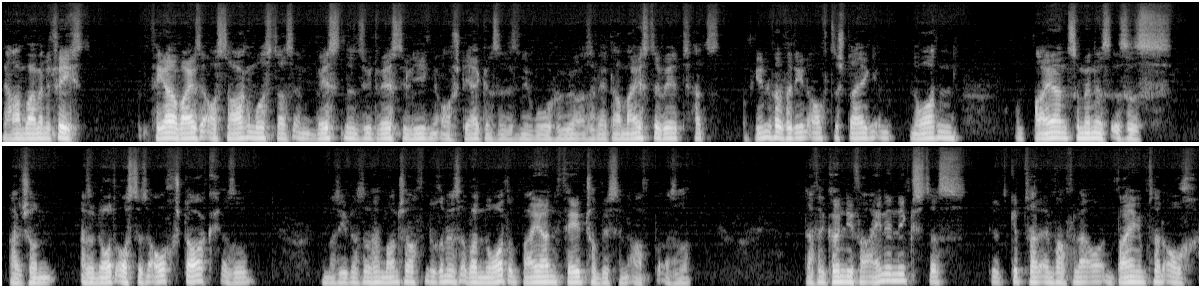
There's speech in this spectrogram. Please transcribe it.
Ja, weil man natürlich fairerweise auch sagen muss, dass im Westen und Südwesten die Ligen auch stärker sind, das Niveau höher. Also wer da Meister wird, hat es auf jeden Fall verdient aufzusteigen. Im Norden und Bayern zumindest ist es halt schon, also Nordost ist auch stark, also man sieht, was da für Mannschaften drin ist, aber Nord und Bayern fällt schon ein bisschen ab. Also dafür können die Vereine nichts, das, das gibt halt einfach, vielleicht auch, in Bayern gibt es halt auch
